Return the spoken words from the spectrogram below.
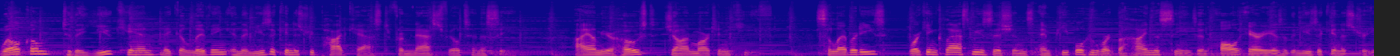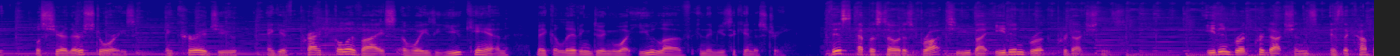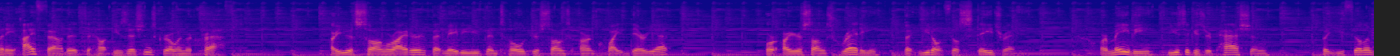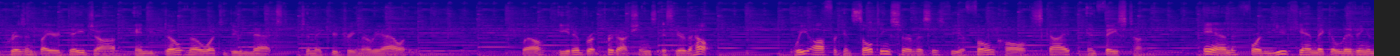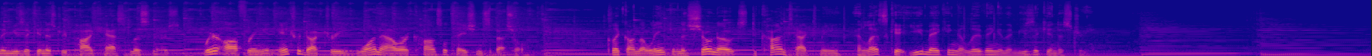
Welcome to the You Can Make a Living in the Music Industry podcast from Nashville, Tennessee. I am your host, John Martin Keith. Celebrities, working class musicians, and people who work behind the scenes in all areas of the music industry will share their stories, encourage you, and give practical advice of ways you can make a living doing what you love in the music industry. This episode is brought to you by Edenbrooke Productions. Edenbrooke Productions is the company I founded to help musicians grow in their craft. Are you a songwriter, but maybe you've been told your songs aren't quite there yet? Or are your songs ready, but you don't feel stage ready? Or maybe music is your passion, but you feel imprisoned by your day job and you don't know what to do next to make your dream a reality? Well, Edenbrooke Productions is here to help. We offer consulting services via phone call, Skype, and FaceTime. And for the You Can Make a Living in the Music Industry podcast listeners, we're offering an introductory one hour consultation special. Click on the link in the show notes to contact me, and let's get you making a living in the music industry.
